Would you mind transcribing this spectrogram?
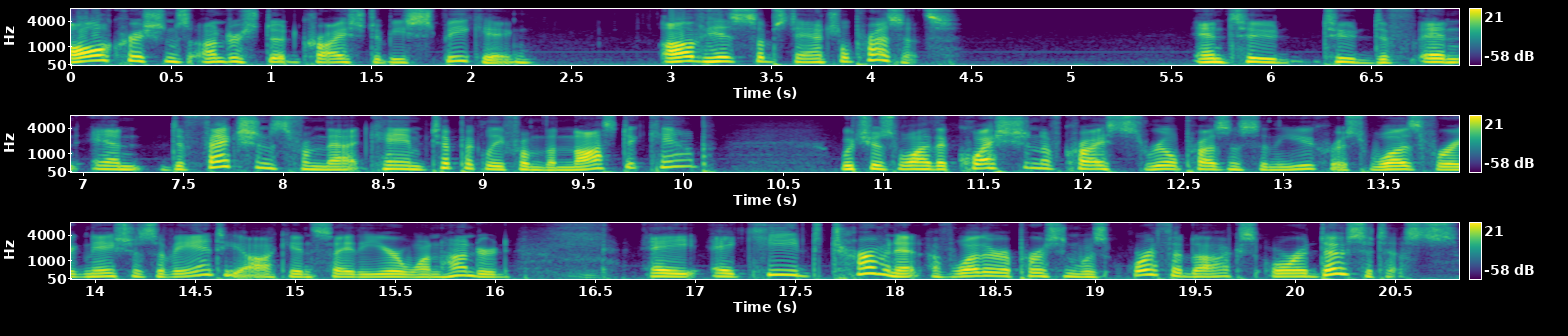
all Christians understood Christ to be speaking of his substantial presence. And to to def- and and defections from that came typically from the Gnostic camp, which is why the question of Christ's real presence in the Eucharist was for Ignatius of Antioch in say the year 100 a, a key determinant of whether a person was orthodox or a Docetist.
